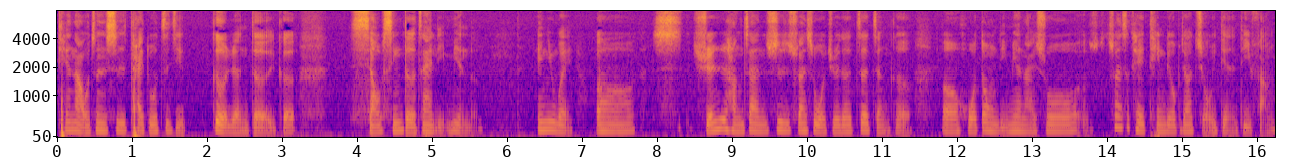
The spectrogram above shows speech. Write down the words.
天哪，我真的是太多自己个人的一个小心得在里面了。Anyway，呃，玄日航站是算是我觉得这整个。呃，活动里面来说，算是可以停留比较久一点的地方。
